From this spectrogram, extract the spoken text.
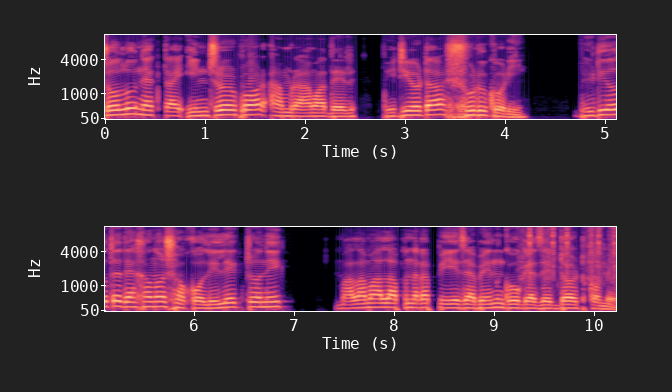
চলুন একটা ইন্ট্রোর পর আমরা আমাদের ভিডিওটা শুরু করি। ভিডিওতে দেখানো সকল ইলেকট্রনিক মালামাল আপনারা পেয়ে যাবেন গো গ্যাজেট ডট কমে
